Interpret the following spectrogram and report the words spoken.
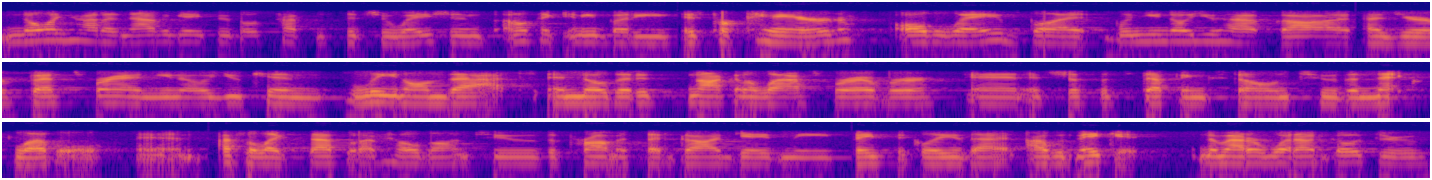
knowing how to navigate through those types of situations i don't think anybody is prepared all the way. But when you know you have god as your best friend you know you can lean on that and know that it's not going to last forever. And it's just a stepping stone to the next level. And i feel like that's what i've held on to the promise that god gave me basically that i would make it no matter what i'd go through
